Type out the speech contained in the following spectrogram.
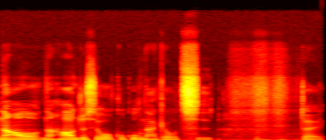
然后然后就是我姑姑拿给我吃。对，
